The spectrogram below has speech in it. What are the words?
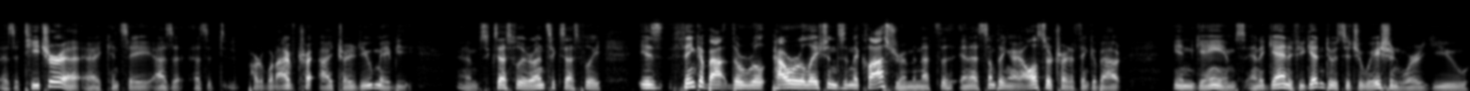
as a teacher, I, can say as a as a part of what I've tried I try to do maybe um, successfully or unsuccessfully is think about the re- power relations in the classroom and that's the, and that's something I also try to think about in games. And again, if you get into a situation where you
